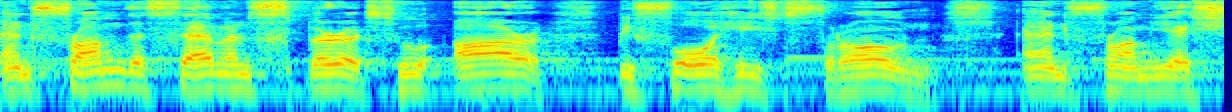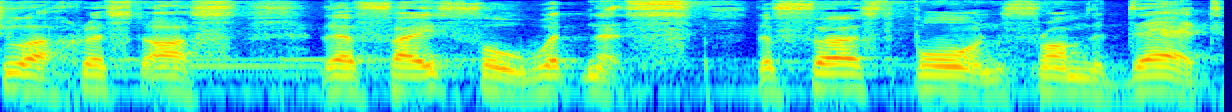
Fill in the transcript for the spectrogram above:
and from the seven spirits who are before his throne, and from Yeshua Christos, the faithful witness, the firstborn from the dead,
